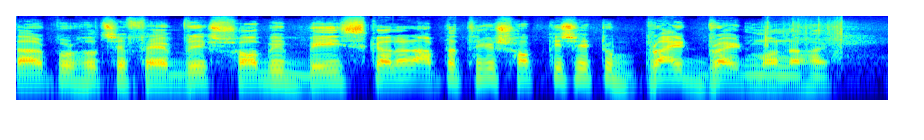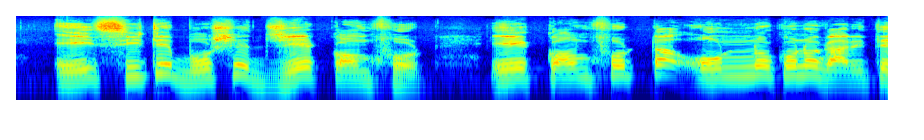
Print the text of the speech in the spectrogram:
তারপর হচ্ছে ফ্যাব্রিক সবই বেস কালার আপনার থেকে সব কিছু একটু ব্রাইট ব্রাইট মনে হয়। এই সিটে বসে যে কমফোর্ট এই কমফোর্টটা অন্য কোনো গাড়িতে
